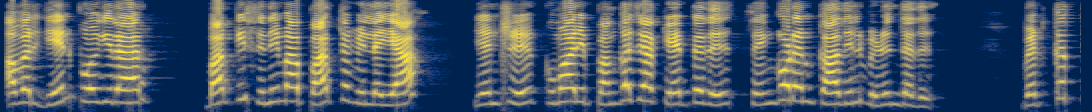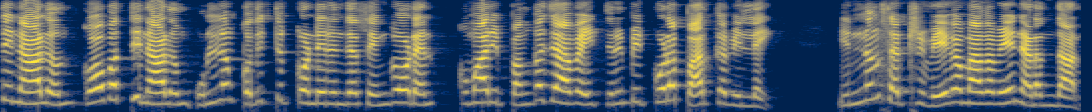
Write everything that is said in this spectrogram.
அவர் ஏன் போகிறார்? பாக்கி சினிமா பார்க்கவில்லையா? என்று குமாரி பங்கஜா கேட்டது செங்கோடன் காதில் விழுந்தது. வெட்கத்தினாலும் கோபத்தினாலும் உள்ளம் கொதித்துக் கொண்டிருந்த செங்கோடன் குமாரி பங்கஜாவை திரும்பிக் கூட பார்க்கவில்லை. இன்னும் சற்று வேகமாகவே நடந்தான்.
